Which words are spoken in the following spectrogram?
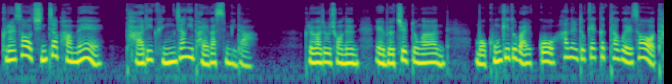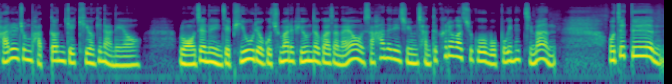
그래서 진짜 밤에 달이 굉장히 밝았습니다. 그래가지고 저는 예, 며칠 동안 뭐 공기도 맑고 하늘도 깨끗하고 해서 달을 좀 봤던 게 기억이 나네요. 그리고 어제는 이제 비 오려고 주말에 비 온다고 하잖아요. 그래서 하늘이 지금 잔뜩 흐려가지고 못 보긴 했지만 어쨌든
